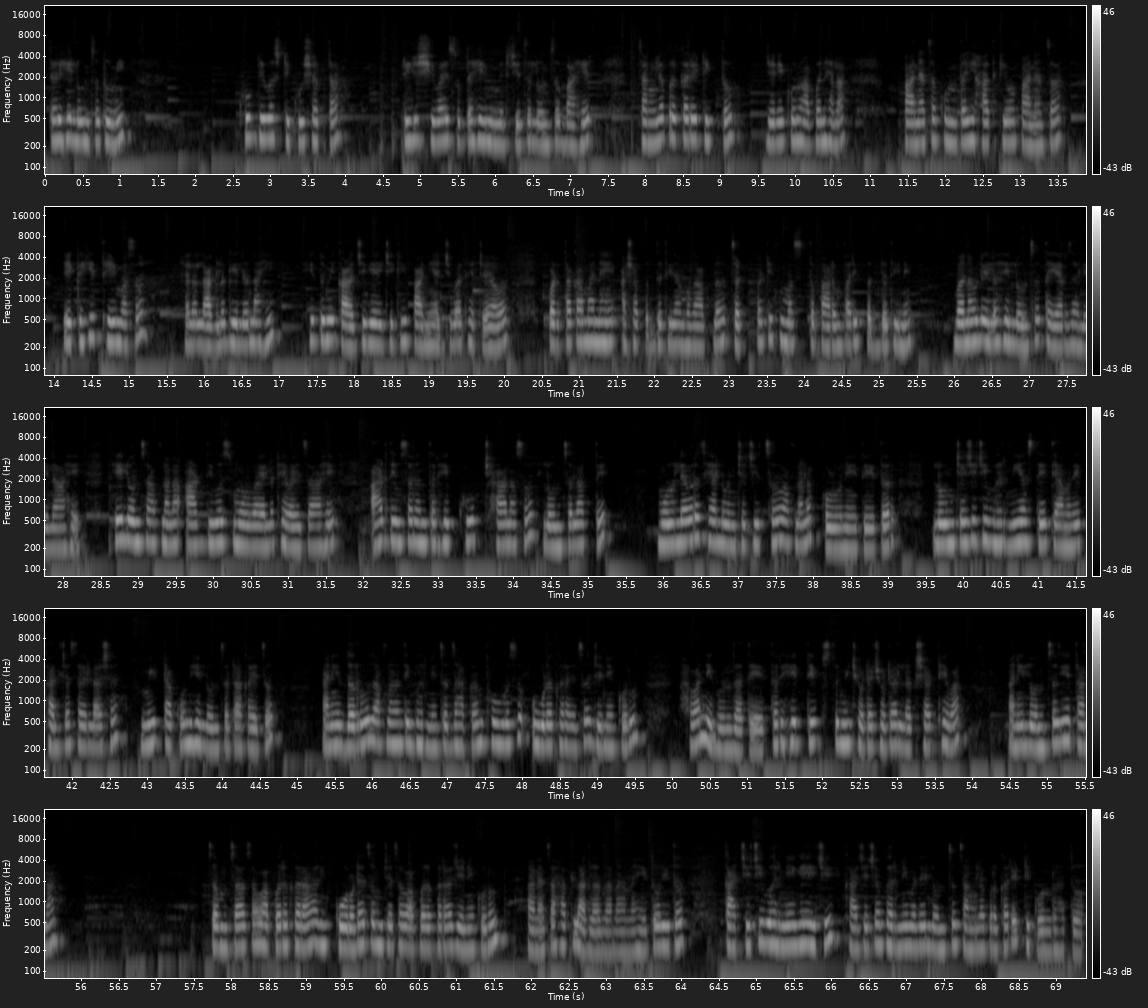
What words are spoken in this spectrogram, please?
तर हे लोणचं तुम्ही खूप दिवस टिकू शकता. फ्रीजशिवाय सुद्धा हे मिरचीचं लोणचं बाहेर चांगल्या प्रकारे टिकतं जेणेकरून आपण ह्याला पाण्याचा कोणताही हात किंवा पाण्याचा एकही थेंब असं ह्याला लागलं गेलं नाही. ही तुम्ही काळजी घ्यायची की पाणी अजिबात ह्याच्यावर पडता कामा नये. अशा पद्धतीनं बघा आपलं चटपटीत मस्त पारंपरिक पद्धतीने बनवलेलं हे लोणचं तयार झालेलं आहे. हे लोणचं आपणाला आठ दिवस मुरवायला ठेवायचं आहे. आठ दिवसानंतर हे खूप छान असं लोणचं लागते. मुरल्यावरच ह्या लोणच्याची चव आपणाला कळून येते. तर लोणच्याची जी भरणी असते त्यामध्ये खालच्या साईडला असं मीठ टाकून हे लोणचं टाकायचं आणि दररोज आपणाला ते भरणीचं झाकण थोडंसं उघडं करायचं जेणेकरून हवा निघून जाते. तर हे टिप्स तुम्ही छोट्या छोट्या लक्षात ठेवा आणि लोणचं घेताना चमचाचा वापर करा आणि कोरड्या चमच्याचा वापर करा जेणेकरून पाण्याचा हात लागला जाणार नाही. तर इथं काचेची भरणी घ्यायची. काचेच्या भरणीमध्ये लोणचं चांगल्या प्रकारे टिकून राहतं.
